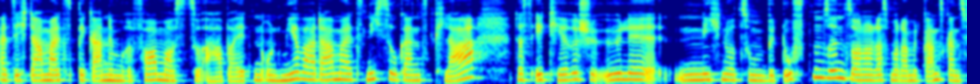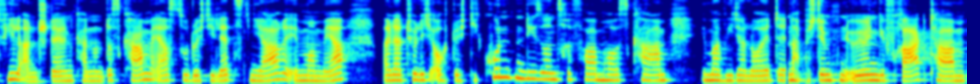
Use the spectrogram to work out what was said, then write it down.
als ich damals begann, im Reformhaus zu arbeiten. Und mir war damals nicht so ganz klar, dass ätherische Öle nicht nur zum Beduften sind, sondern dass man damit ganz, ganz viel anstellen kann. Und das kam erst so durch die letzten Jahre immer mehr, weil natürlich auch durch die Kunden, die so ins Reformhaus kamen, immer wieder Leute nach bestimmten Ölen gefragt haben,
